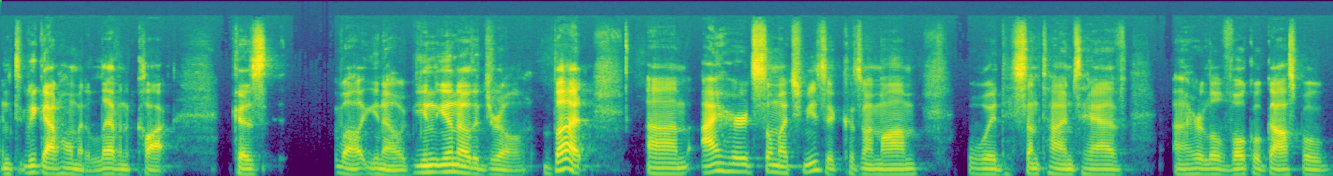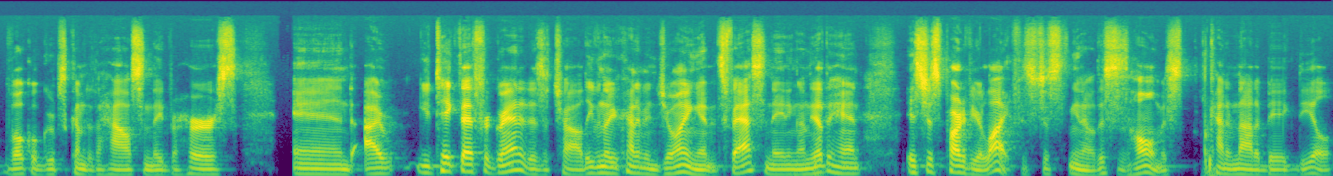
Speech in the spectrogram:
and we got home at 11 o'clock because well you know you, you know the drill but um, i heard so much music because my mom would sometimes have uh, her little vocal gospel vocal groups come to the house and they'd rehearse and i you take that for granted as a child even though you're kind of enjoying it it's fascinating. On the other hand it's just part of your life it's just you know this is home it's kind of not a big deal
